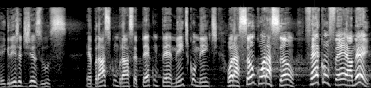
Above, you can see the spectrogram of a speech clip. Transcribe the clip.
É a igreja de Jesus. É braço com braço, é pé com pé, mente com mente, oração com oração, fé com fé, amém?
